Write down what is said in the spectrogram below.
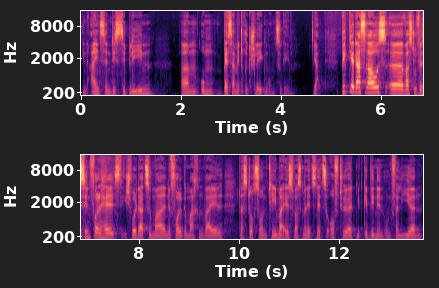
in einzelnen Disziplinen, ähm, um besser mit Rückschlägen umzugehen. Ja, pick dir das raus, äh, was du für sinnvoll hältst. Ich wollte dazu mal eine Folge machen, weil das doch so ein Thema ist, was man jetzt nicht so oft hört mit Gewinnen und Verlieren.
